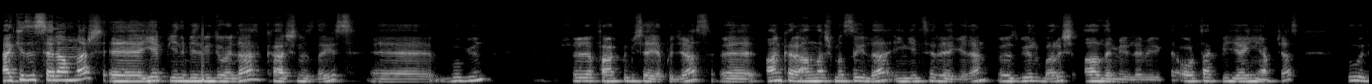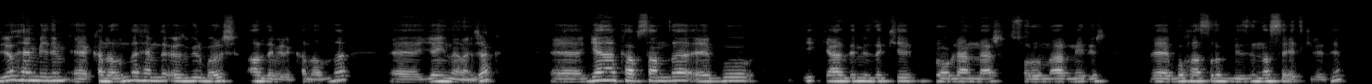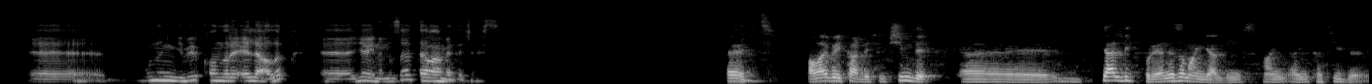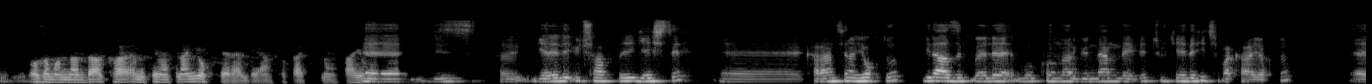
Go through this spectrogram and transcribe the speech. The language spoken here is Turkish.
Herkese selamlar. Ee, yepyeni bir videoyla karşınızdayız. Ee, bugün şöyle farklı bir şey yapacağız. Ee, Ankara Anlaşması'yla İngiltere'ye gelen Özgür Barış Aldemir ile birlikte ortak bir yayın yapacağız. Bu video hem benim e, kanalımda hem de Özgür Barış Aldemir'in kanalında e, yayınlanacak. E, genel kapsamda e, bu ilk geldiğimizdeki problemler, sorunlar nedir ve bu hastalık bizi nasıl etkiledi? E, bunun gibi konuları ele alıp e, yayınımıza devam edeceğiz. Evet. Alay Bey kardeşim şimdi eee, geldik buraya. Ne zaman geldiniz? Hangi ayın kaçıydı? O zamanlar daha karantina falan yoktu herhalde yani sokağa çıkma yasağı yok. E, biz tabii geleli 3 haftayı geçti. E, karantina yoktu. Birazcık böyle bu konular gündemdeydi. Türkiye'de hiç vaka yoktu. E,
